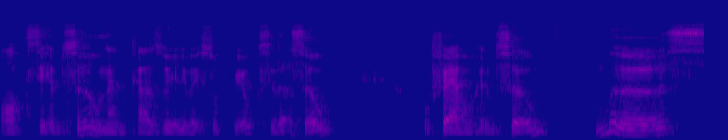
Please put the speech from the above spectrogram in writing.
oxirredução, né? No caso, ele vai sofrer oxidação, o ferro redução, mas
